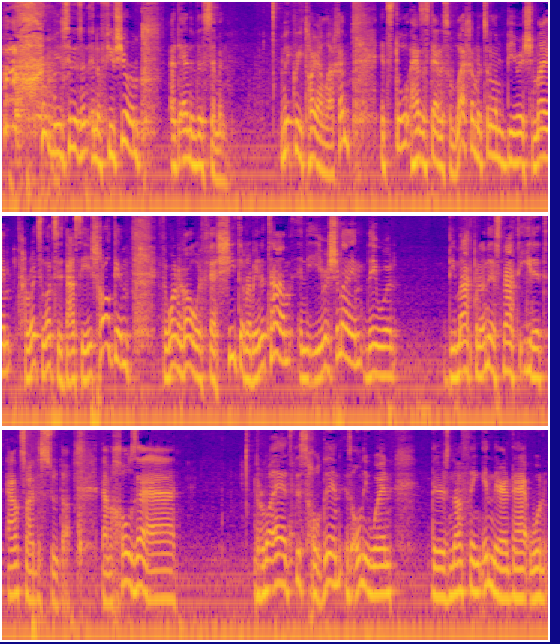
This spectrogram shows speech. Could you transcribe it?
we see this in, in a few shirim at the end of this siman. Mikri Toya Lechem. It still has a status of Lechem. It's Shemaim. Haroitz Lotzis Dasi. If they want to go with the Shita Rabbeinu Tam in the Yer Shemaim, they would be makbid on this not to eat it outside the Suda. Now, the Rama adds this whole din is only when there's nothing in there that would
